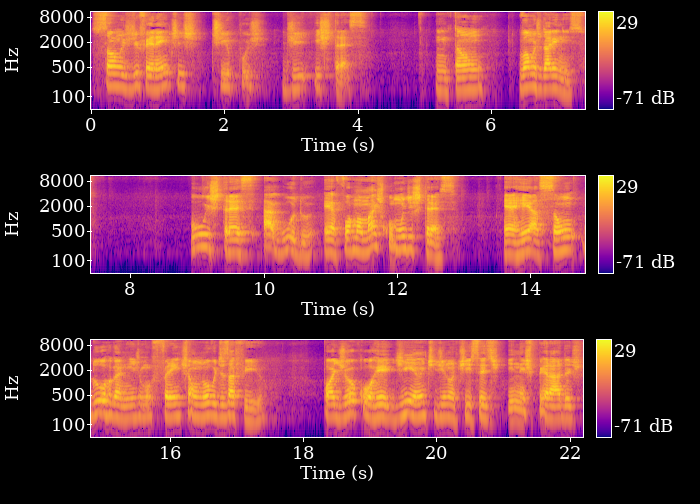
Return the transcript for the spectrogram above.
são os diferentes tipos de estresse. Então, vamos dar início. O estresse agudo é a forma mais comum de estresse é a reação do organismo frente a um novo desafio. Pode ocorrer diante de notícias inesperadas,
